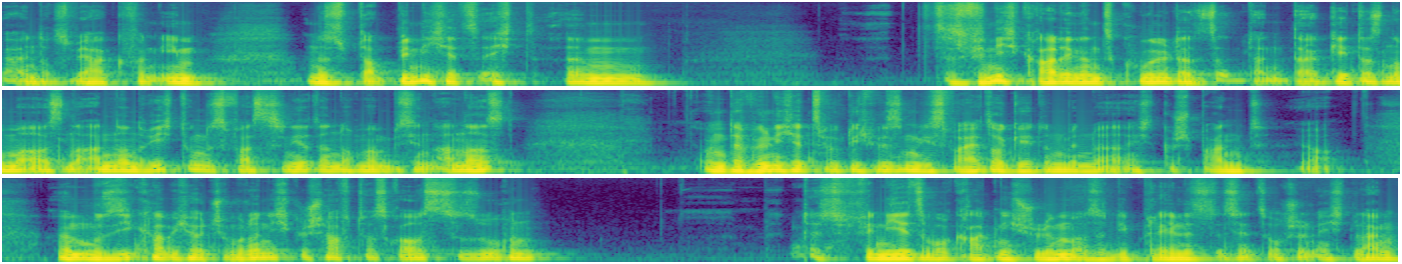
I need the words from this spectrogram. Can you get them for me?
anderes Werk von ihm. Und das, da bin ich jetzt echt, ähm, das finde ich gerade ganz cool. Das, dann, da geht das nochmal aus einer anderen Richtung. Das fasziniert dann nochmal ein bisschen anders. Und da will ich jetzt wirklich wissen, wie es weitergeht und bin da echt gespannt. Ja. Ähm, Musik habe ich heute schon wieder nicht geschafft, was rauszusuchen. Das finde ich jetzt aber gerade nicht schlimm. Also die Playlist ist jetzt auch schon echt lang.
